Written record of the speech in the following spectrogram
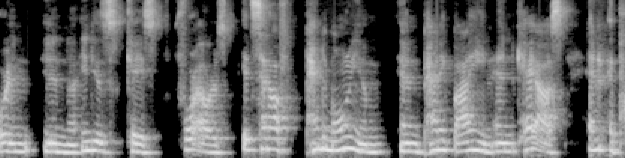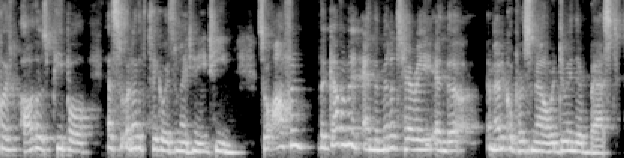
Or in, in uh, India's case, four hours. It set off pandemonium and panic buying and chaos and it put all those people, that's another takeaway from 1918. So often the government and the military and the medical personnel were doing their best.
